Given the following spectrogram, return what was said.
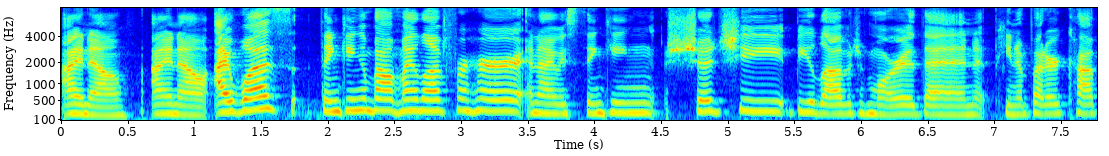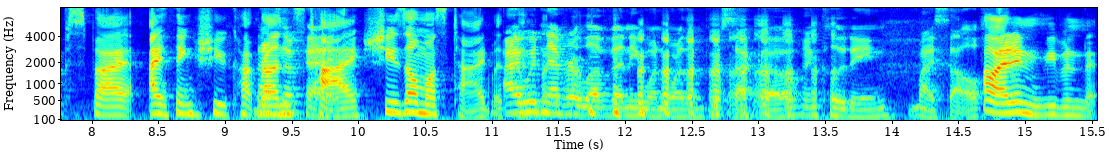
I know, I know. I was thinking about my love for her, and I was thinking, should she be loved more than peanut butter cups? But I think she cu- runs okay. tie. She's almost tied with. I would never love anyone more than prosecco, including myself. Oh, I didn't even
